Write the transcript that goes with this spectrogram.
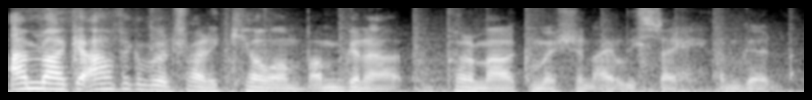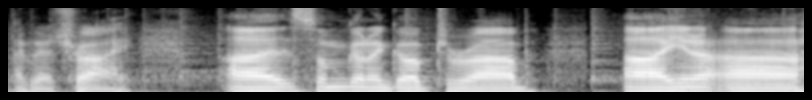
I'm not. gonna- I don't think I'm gonna try to kill him. I'm gonna put him out of commission. At least I, I'm good. I'm gonna try. Uh, so I'm gonna go up to Rob. Uh, you know, uh,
